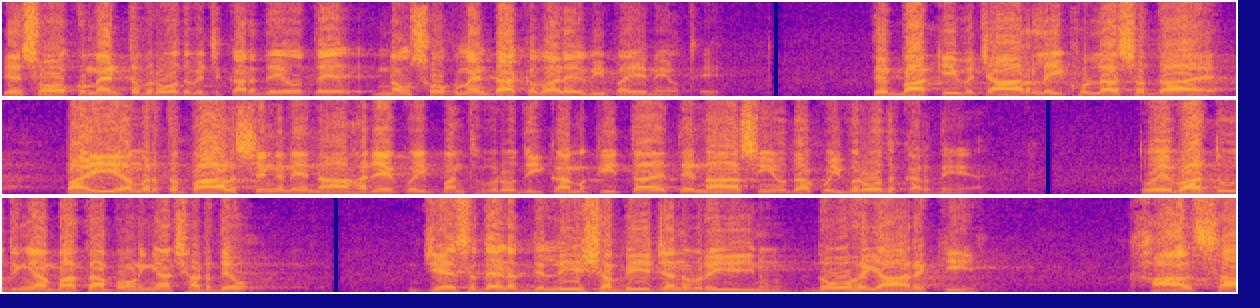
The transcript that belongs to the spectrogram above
ਜੇ 100 ਕਮੈਂਟ ਵਿਰੋਧ ਵਿੱਚ ਕਰਦੇ ਹੋ ਤੇ 900 ਕਮੈਂਟ ਹੱਕ ਵਾਲੇ ਵੀ ਪਏ ਨੇ ਉੱਥੇ। ਤੇ ਬਾਕੀ ਵਿਚਾਰ ਲਈ ਖੁੱਲਾ ਸੱਦਾ ਹੈ। ਭਾਈ ਅਮਰਤਪਾਲ ਸਿੰਘ ਨੇ ਨਾ ਹਜੇ ਕੋਈ ਪੰਥ ਵਿਰੋਧੀ ਕੰਮ ਕੀਤਾ ਹੈ ਤੇ ਨਾ ਅਸੀਂ ਉਹਦਾ ਕੋਈ ਵਿਰੋਧ ਕਰਦੇ ਹਾਂ। ਤੋ ਇਹ ਵਾਧੂ ਦੀਆਂ ਬਾਤਾਂ ਪਾਉਣੀਆਂ ਛੱਡ ਦਿਓ। ਜਿਸ ਦਿਨ ਦਿੱਲੀ 26 ਜਨਵਰੀ ਨੂੰ 2021 ਖਾਲਸਾ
